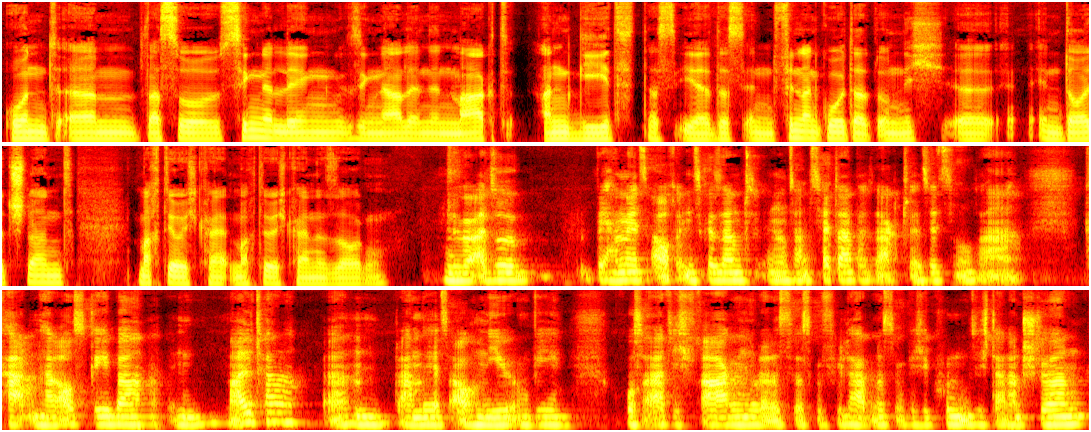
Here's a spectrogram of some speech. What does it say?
Und ähm, was so Signaling, Signale in den Markt angeht, dass ihr das in Finnland geholt habt und nicht äh, in Deutschland, macht ihr euch kein, macht ihr euch keine Sorgen? Nö, also wir haben jetzt auch insgesamt in unserem Setup, also aktuell sitzt unser Kartenherausgeber in Malta. Ähm, da haben wir jetzt auch nie irgendwie großartig Fragen oder dass wir das Gefühl haben, dass irgendwelche Kunden sich daran stören.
